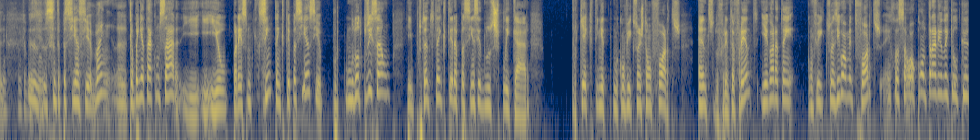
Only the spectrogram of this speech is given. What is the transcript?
santa paciência. Uh, santa paciência. Bem, a campanha está a começar e, e, e eu parece-me que sim, tem que ter paciência, porque mudou de posição e, portanto, tem que ter a paciência de nos explicar porque é que tinha convicções tão fortes antes do frente a frente e agora tem convicções igualmente fortes em relação ao contrário daquilo que,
